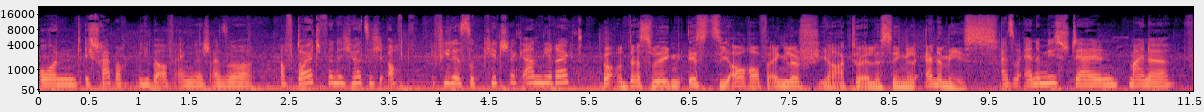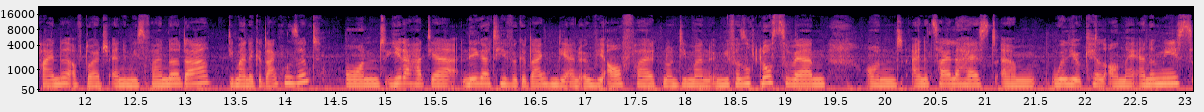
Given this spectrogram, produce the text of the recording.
Und ich schreibe auch lieber auf Englisch. Also auf Deutsch, finde ich, hört sich oft vieles so kitschig an direkt. Ja, und deswegen ist sie auch auf Englisch ihre aktuelle Single Enemies. Also Enemies stellen meine Feinde, auf Deutsch Enemies Feinde dar, die meine Gedanken sind. Und jeder hat ja negative Gedanken, die einen irgendwie aufhalten und die man irgendwie versucht loszuwerden. Und eine Zeile heißt, um, ähm, Will you kill all my enemies?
